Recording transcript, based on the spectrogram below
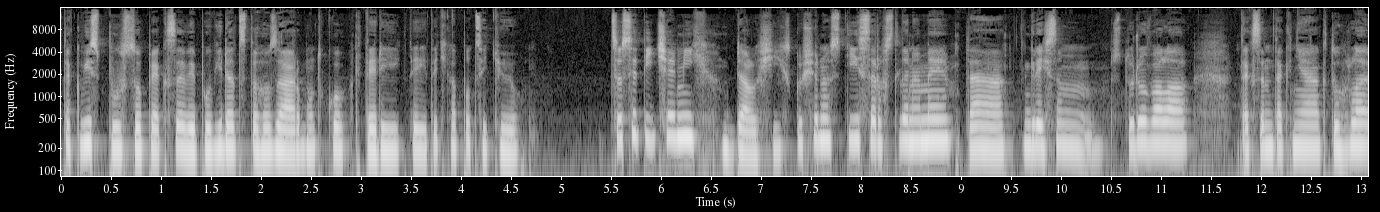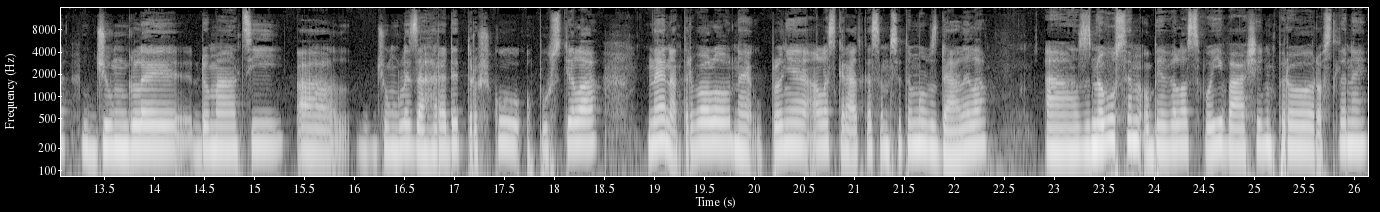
takový způsob, jak se vypovídat z toho zármutku, který, který teďka pocituju. Co se týče mých dalších zkušeností s rostlinami, tak když jsem studovala, tak jsem tak nějak tuhle džungli domácí a džungli zahrady trošku opustila. Ne natrvalo, ne úplně, ale zkrátka jsem se tomu vzdálila. A znovu jsem objevila svoji vášeň pro rostliny,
